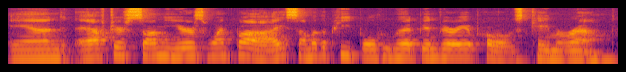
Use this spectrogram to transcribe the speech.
And after some years went by, some of the people who had been very opposed came around.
